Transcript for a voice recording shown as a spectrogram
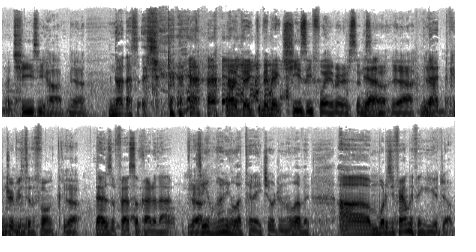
a cheesy hop, yeah. No, that's No, they, they make cheesy flavors, and Yeah? so yeah, And yeah. that contributes to the funk. Yeah. That is the first I've heard of that. Yeah. See, I'm learning a lot today, children. I love it. Um, what does your family think of your job?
